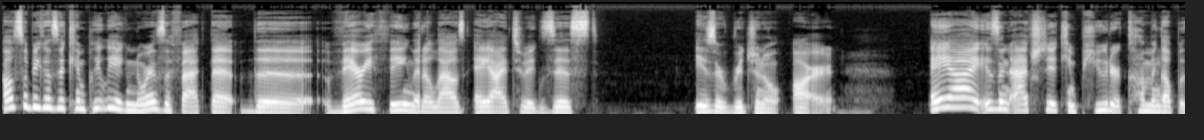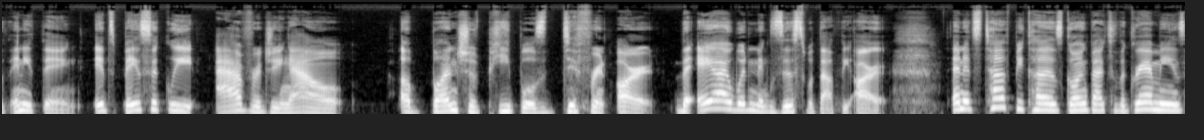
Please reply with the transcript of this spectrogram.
Also, because it completely ignores the fact that the very thing that allows AI to exist is original art. AI isn't actually a computer coming up with anything, it's basically averaging out a bunch of people's different art. The AI wouldn't exist without the art. And it's tough because going back to the Grammys,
